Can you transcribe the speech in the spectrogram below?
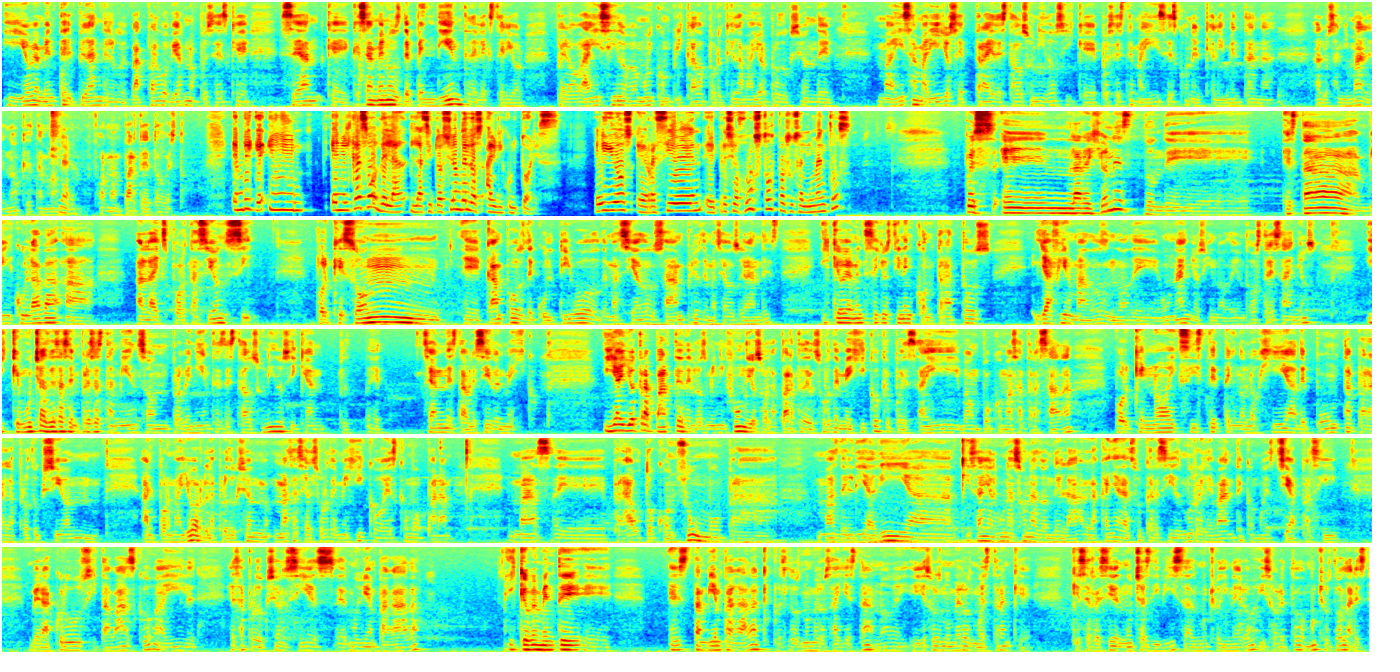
Y obviamente el plan del actual gobierno pues es que sean que, que sea menos dependiente del exterior. Pero ahí sí lo veo muy complicado porque la mayor producción de maíz amarillo se trae de Estados Unidos y que pues este maíz es con el que alimentan a, a los animales, ¿no? Que también forman parte de todo esto. Enrique, y en el caso de la, situación de los agricultores, ¿ellos eh, reciben eh, precios justos por sus alimentos? Pues en las regiones donde está vinculada a, la exportación, sí, porque son eh, campos de cultivo demasiados amplios, demasiados grandes, y que obviamente ellos tienen contratos ya firmados, no de un año, sino de dos, tres años, y que muchas de esas empresas también son provenientes de Estados Unidos y que han, pues, eh, se han establecido en México. Y hay otra parte de los minifundios o la parte del sur de México que pues ahí va un poco más atrasada porque no existe tecnología de punta para la producción al por mayor. La producción más hacia el sur de México es como para más eh, para autoconsumo, para más del día a día. Quizá hay algunas zonas donde la, la caña de azúcar sí es muy relevante, como es Chiapas y Veracruz y Tabasco, ahí esa producción sí es, muy bien pagada y que obviamente eh, es tan bien pagada que pues los números ahí están, ¿no? Y, esos números muestran que, que se reciben muchas divisas, mucho dinero y sobre todo muchos dólares.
